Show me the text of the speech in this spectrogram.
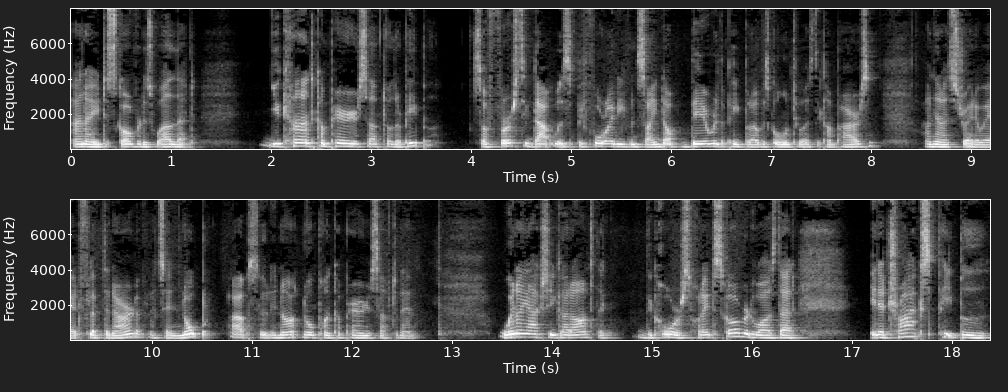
And I discovered as well that you can't compare yourself to other people. So firstly, that was before I'd even signed up. They were the people I was going to as the comparison, and then I straight away I'd flip the narrative and I'd say, nope, absolutely not. No point comparing yourself to them. When I actually got onto the the course, what I discovered was that it attracts people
